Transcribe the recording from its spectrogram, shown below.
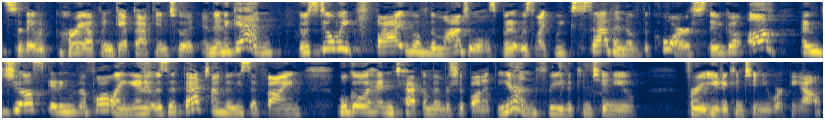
so they would hurry up and get back into it. And then again, it was still week five of the modules, but it was like week seven of the course. They would go, oh, I'm just getting the falling. And it was at that time that we said, fine, we'll go ahead and tack a membership on at the end for you to continue, for you to continue working out.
